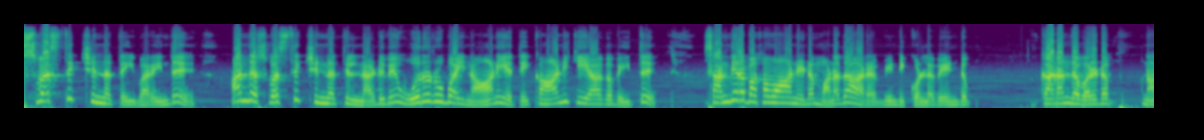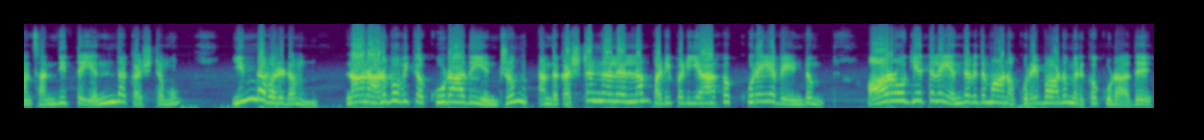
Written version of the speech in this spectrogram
ஸ்வஸ்திக் சின்னத்தை வரைந்து அந்த ஸ்வஸ்திக் சின்னத்தில் நடுவே ஒரு ரூபாய் நாணயத்தை காணிக்கையாக வைத்து சந்திர பகவானிடம் மனதார வேண்டிக் கொள்ள வேண்டும். கடந்த வருடம் நான் சந்தித்த எந்த கஷ்டமும் இந்த வருடம் நான் அனுபவிக்க கூடாது என்றும் அந்த கஷ்டங்கள் எல்லாம் படிப்படியாக குறைய வேண்டும். ஆரோக்கியத்துல எந்த விதமான குறைபாடும் இருக்கக்கூடாது.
